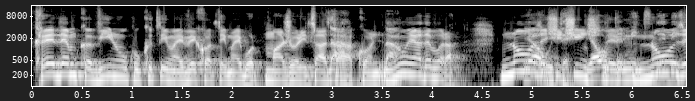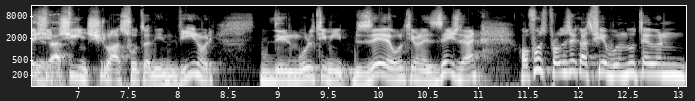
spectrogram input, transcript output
Credem că vinul cu cât e mai vechi, cu atât e mai bun. Majoritatea. Da, con- da. Nu e adevărat. 95, ia uite de, mix de 95% din vinuri din ultimii ze, ultimele zeci de ani au fost produse ca să fie vândute în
